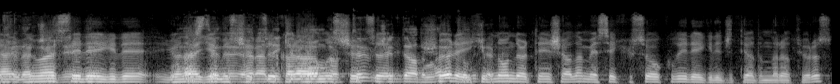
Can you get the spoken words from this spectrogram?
Yani üniversiteyle ilgili yönergemiz çıktı, kararımız 2014'te çıktı. ciddi adımlar Şöyle atılacak. 2014'te inşallah meslek yüksek okulu ile ilgili ciddi adımlar atıyoruz.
